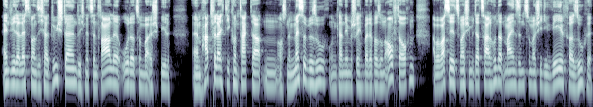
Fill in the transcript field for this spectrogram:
Entweder lässt man sich halt durchstellen durch eine Zentrale oder zum Beispiel ähm, hat vielleicht die Kontaktdaten aus einem Messebesuch und kann dementsprechend bei der Person auftauchen. Aber was wir jetzt zum Beispiel mit der Zahl 100 meinen, sind zum Beispiel die Wählversuche,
